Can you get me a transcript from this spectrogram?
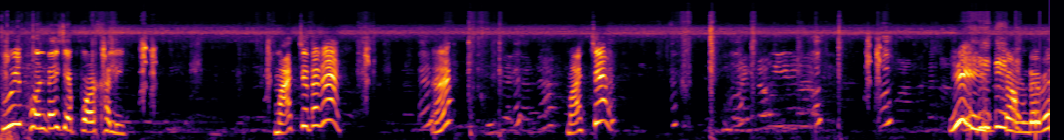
তুই ফোনটাই চেপ পড় খালি মারছে তোকে হ্যাঁ মারছে কামড়াবে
